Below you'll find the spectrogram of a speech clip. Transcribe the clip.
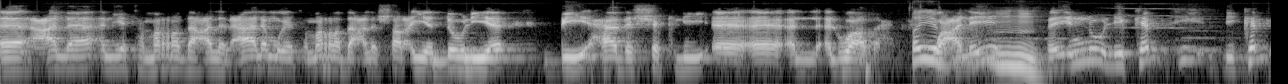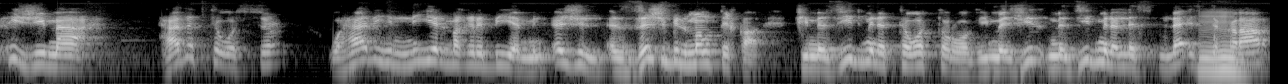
على أن يتمرد على العالم ويتمرد على الشرعية الدولية بهذا الشكل الواضح. طيب. وعليه فإنه لكبح, لكبح جماح هذا التوسع وهذه النية المغربية من أجل الزج بالمنطقة في مزيد من التوتر وفي مزيد من اللا استقرار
